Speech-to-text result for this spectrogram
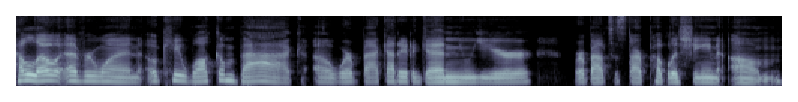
Hello, everyone. Okay, welcome back. Uh, we're back at it again. New year. We're about to start publishing um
